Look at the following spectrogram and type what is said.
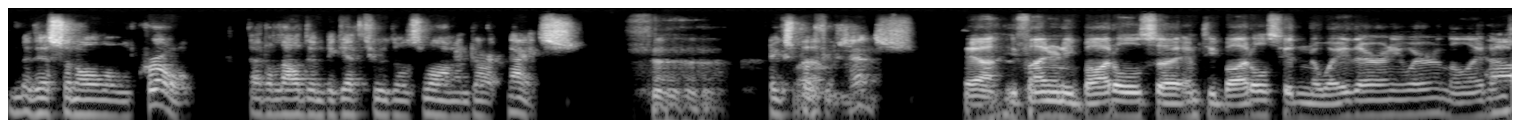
medicinal old crow that allowed them to get through those long and dark nights. Makes perfect sense. Yeah, you find any bottles, uh, empty bottles hidden away there anywhere in the lighthouse?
